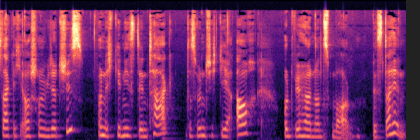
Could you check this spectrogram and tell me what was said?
sage ich auch schon wieder Tschüss und ich genieße den Tag. Das wünsche ich dir auch und wir hören uns morgen. Bis dahin.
